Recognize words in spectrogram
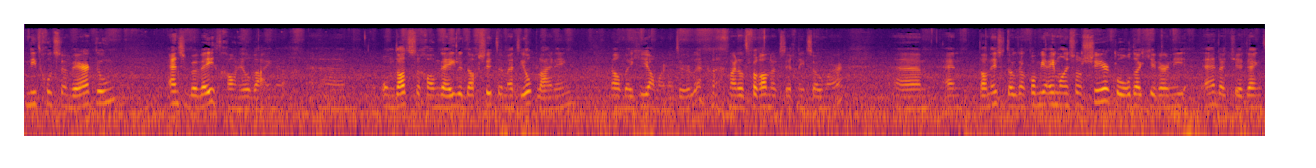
niet goed zijn werk doen. En ze beweegt gewoon heel weinig. omdat ze gewoon de hele dag zitten met die opleiding wel een beetje jammer natuurlijk. Maar dat verandert zich niet zomaar. Um, en dan is het ook, dan kom je eenmaal in zo'n cirkel dat je er niet, hè, dat je denkt,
